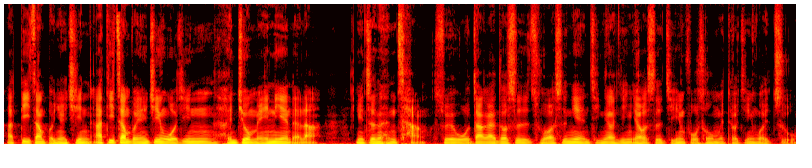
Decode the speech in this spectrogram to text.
啊，《地藏本愿经》啊，《地藏本愿经》我已经很久没念了啦，因为真的很长，所以我大概都是主要是念《金刚经》《药师经》《佛说弥陀经》为主。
